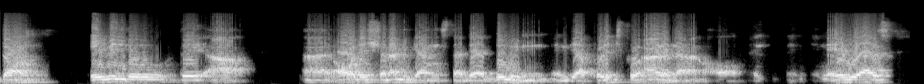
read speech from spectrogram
done even though they are uh, all the shenanigans that they're doing in their political arena or in, in, in areas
